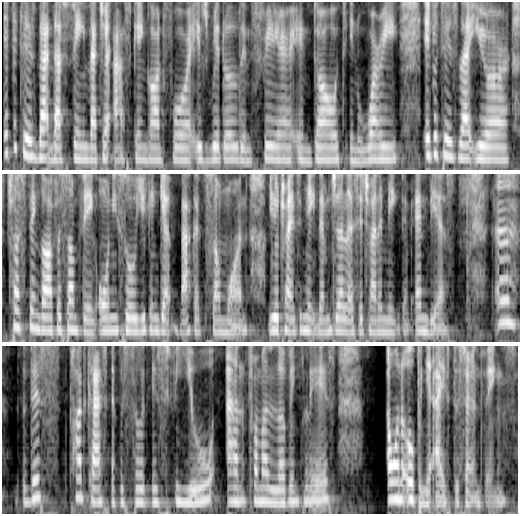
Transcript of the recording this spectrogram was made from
if it is that that thing that you're asking God for is riddled in fear, in doubt, in worry, if it is that you're trusting God for something only so you can get back at someone, you're trying to make them jealous, you're trying to make them envious, uh, this podcast episode is for you. And from a loving place, I want to open your eyes to certain things.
